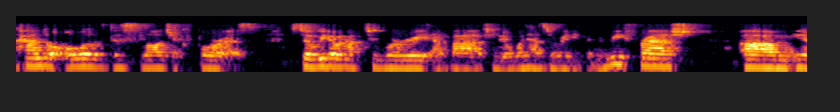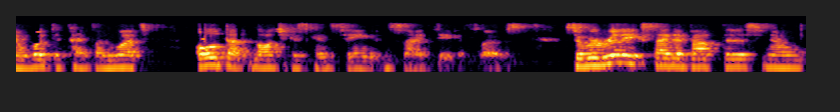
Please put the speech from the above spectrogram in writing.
handle all of this logic for us. So we don't have to worry about, you know, what has already been refreshed, um, you know, what depends on what. All that logic is contained inside data flows. So we're really excited about this, you know,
